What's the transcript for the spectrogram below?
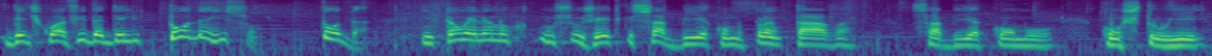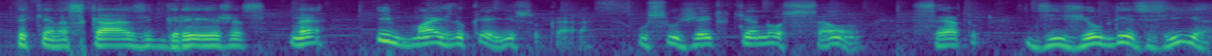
dedicou a vida dele toda a isso, toda. Então ele era um, um sujeito que sabia como plantava, sabia como construir pequenas casas, igrejas, né? E mais do que isso, cara, o sujeito tinha noção, certo, de geodesia,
